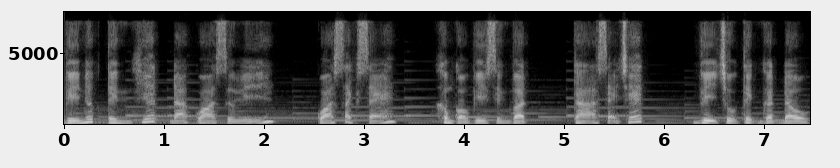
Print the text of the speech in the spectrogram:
vì nước tinh khiết đã qua xử lý, quá sạch sẽ, không có vi sinh vật, cá sẽ chết. Vị chủ tịch gật đầu,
